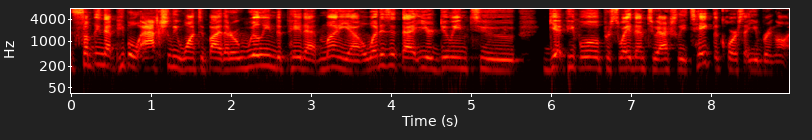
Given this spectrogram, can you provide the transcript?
something that people actually want to buy that are willing to pay that money out? What is it that you're doing to get people persuade them to actually take the course that you bring on?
